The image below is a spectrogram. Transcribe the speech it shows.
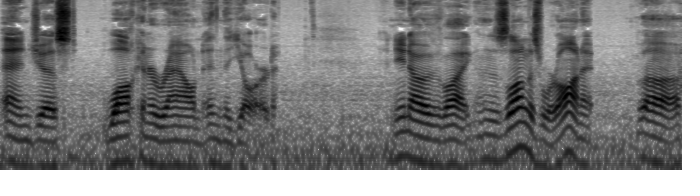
and just walking around in the yard. And you know, like as long as we're on it, uh,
